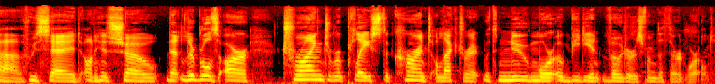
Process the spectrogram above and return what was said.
uh, who said on his show that liberals are trying to replace the current electorate with new, more obedient voters from the third world.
